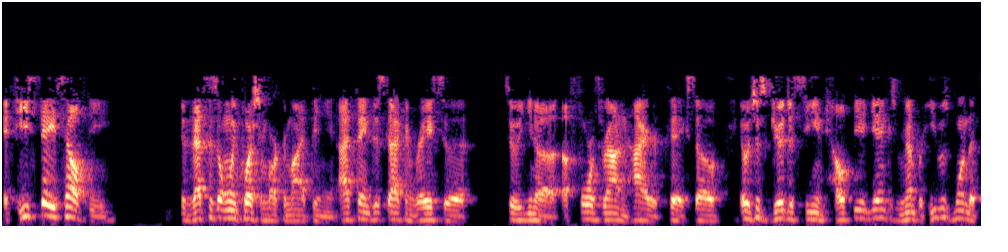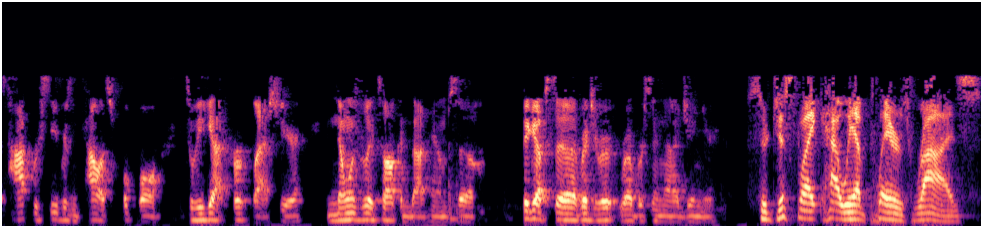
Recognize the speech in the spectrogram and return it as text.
If he stays healthy, that's his only question mark in my opinion. I think this guy can raise to a, to you know a fourth round and higher pick. So it was just good to see him healthy again. Because remember, he was one of the top receivers in college football until he got hurt last year, and no one's really talking about him. So big ups to Reggie Roberson uh, Jr. So just like how we have players rise,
